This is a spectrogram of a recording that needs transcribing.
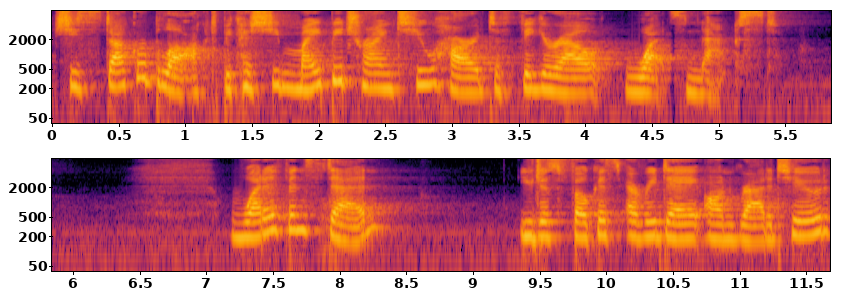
she's stuck or blocked because she might be trying too hard to figure out what's next. What if instead you just focused every day on gratitude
